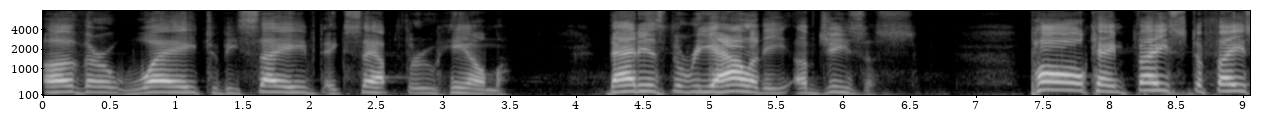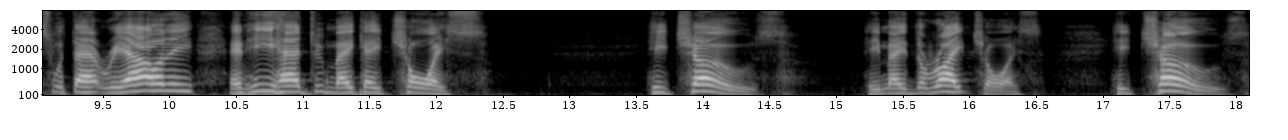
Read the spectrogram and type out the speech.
other way to be saved except through Him. That is the reality of Jesus. Paul came face to face with that reality, and he had to make a choice. He chose, he made the right choice he chose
